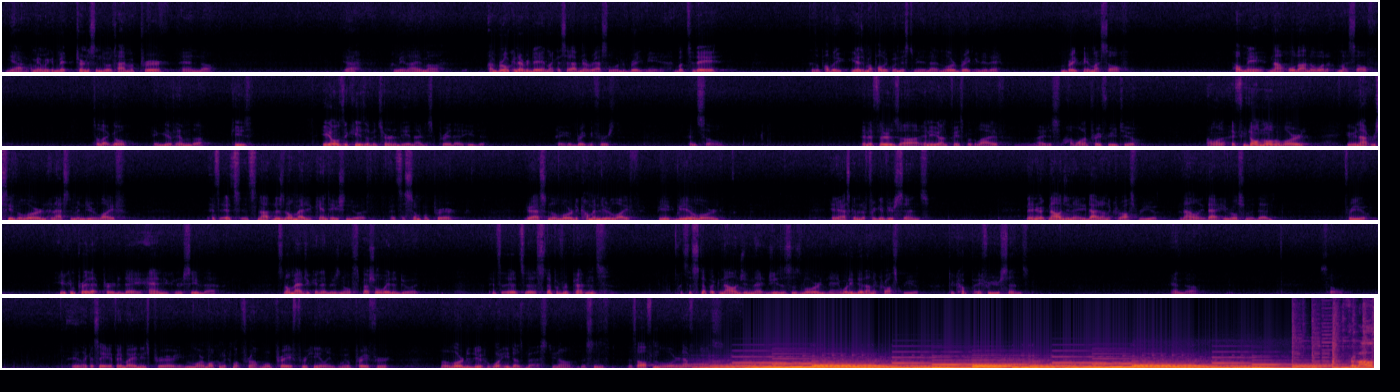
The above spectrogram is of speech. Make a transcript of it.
yeah, I mean, we can turn this into a time of prayer, and uh, yeah, I mean, I'm. Uh, I'm broken every day, and like I said, I've never asked the Lord to break me. But today, as a public, you guys are my public witness to me that the Lord break me today. Break me in myself. Help me not hold on to what myself. To let go and give Him the keys. He holds the keys of eternity, and I just pray that He that He would break me first. And so, and if there's uh, any on Facebook Live I just I want to pray for you too. I want if you don't know the Lord, you've not received the Lord and asked Him into your life. It's it's it's not there's no magic cantation to it. It's a simple prayer. You're asking the Lord to come into your life, be, be your Lord, and you're asking Him to forgive your sins. And then you're acknowledging that He died on the cross for you. But not only that, He rose from the dead for you. You can pray that prayer today, and you can receive that. There's no magic in it. There's no special way to do it. It's a, it's a step of repentance. It's a step of acknowledging that Jesus is Lord and what he did on the cross for you to come pay for your sins. And uh, so, like I say, if anybody needs prayer, you're more than welcome to come up front. We'll pray for healing. We'll pray for the Lord to do what he does best. You know, this is it's all from the Lord, not from us.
